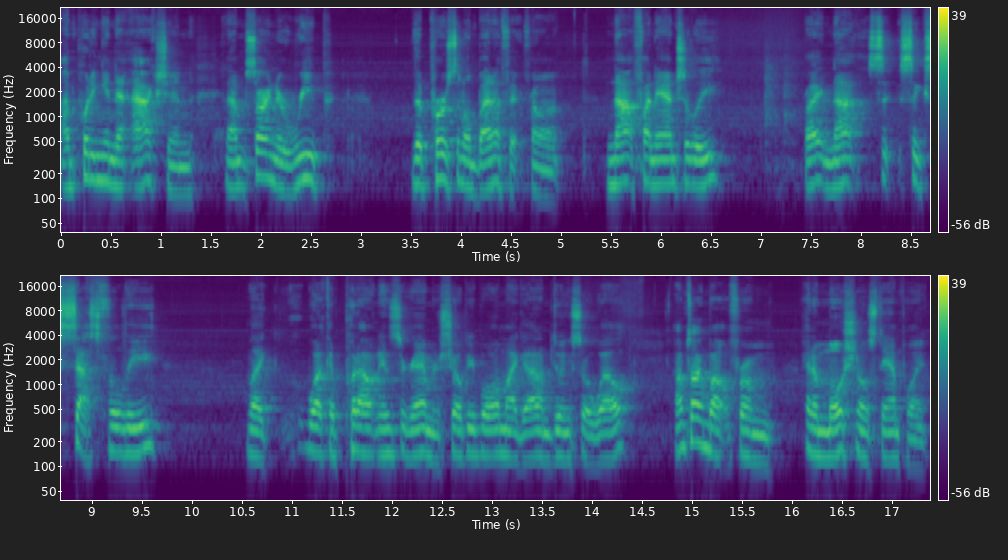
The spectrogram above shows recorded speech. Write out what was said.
I'm putting into action, and I'm starting to reap the personal benefit from it not financially, right? Not su- successfully, like what I could put out on Instagram and show people, oh my God, I'm doing so well. I'm talking about from an emotional standpoint.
